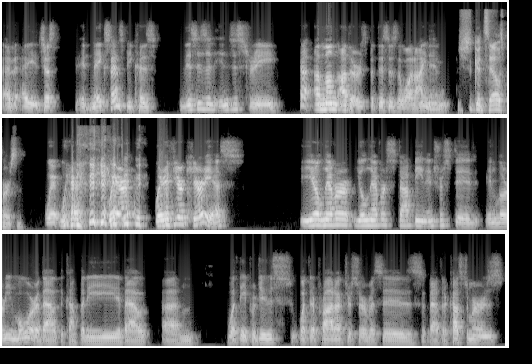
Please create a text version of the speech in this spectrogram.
And I, it just it makes sense because this is an industry among others, but this is the one I'm in. She's a good salesperson. Where where where where if you're curious, you'll never you'll never stop being interested in learning more about the company, about um, what they produce, what their product or service is, about their customers.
